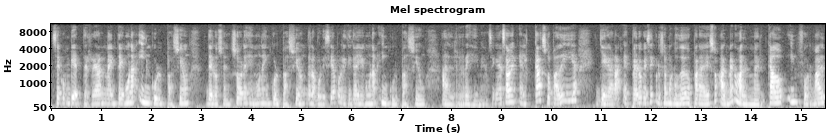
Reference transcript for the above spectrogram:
se convierte realmente en una inculpación de los censores, en una inculpación de la policía política y en una inculpación al régimen. Así que ya saben, el caso Padilla llegará, espero que sí, crucemos los dedos para eso, al menos al mercado informal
